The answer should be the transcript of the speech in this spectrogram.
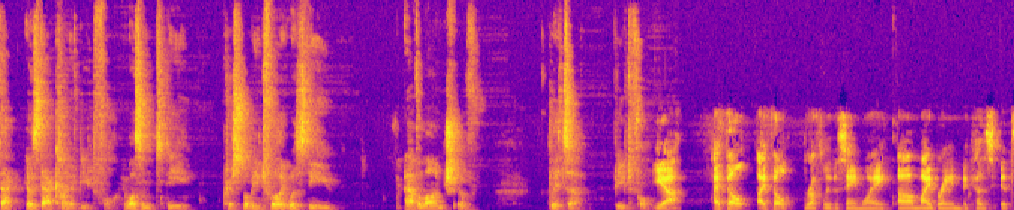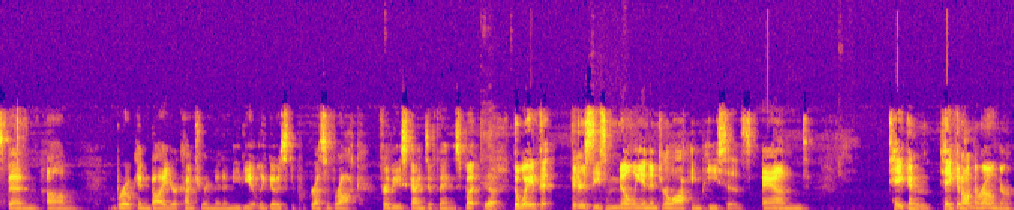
That it was that kind of beautiful. It wasn't the crystal beautiful. It was the avalanche of glitter beautiful. Yeah, I felt I felt roughly the same way. Uh, my brain, because it's been um, broken by your countrymen, immediately goes to progressive rock for these kinds of things. But Yep. the way that there's these million interlocking pieces, and taken taken on their own, they're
